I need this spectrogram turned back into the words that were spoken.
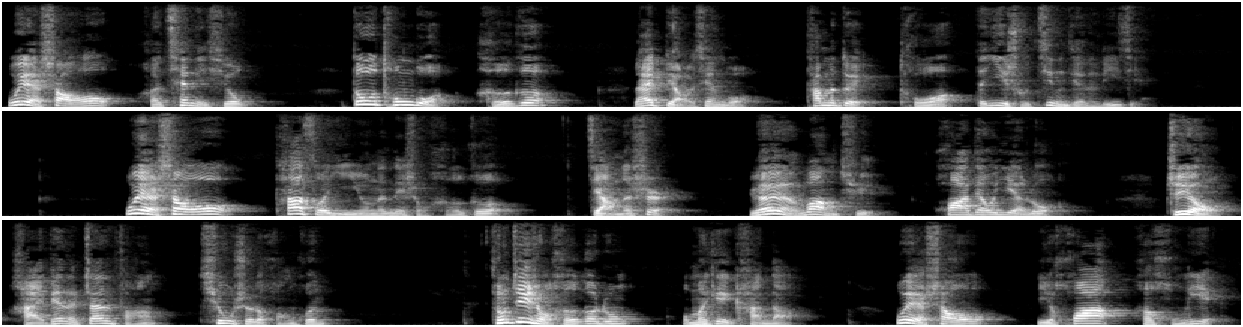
五野少欧和千里修都通过。和歌来表现过他们对驼的艺术境界的理解。五野少欧他所引用的那首和歌，讲的是远远望去，花凋叶落，只有海边的毡房，秋时的黄昏。从这首和歌中，我们可以看到乌野绍欧以花和红叶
